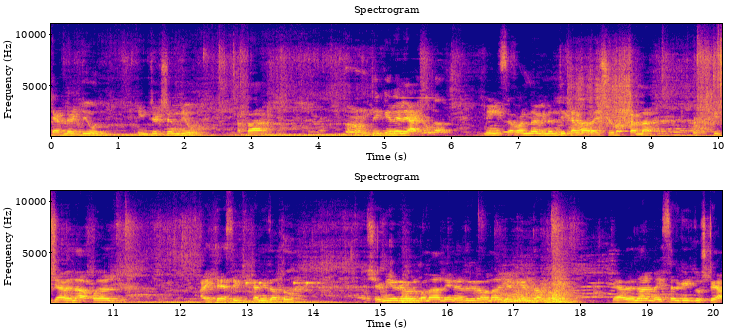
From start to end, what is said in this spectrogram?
टॅबलेट देऊन इंजेक्शन देऊन आता ते केलेले आहे मी सर्वांना विनंती करणार आहे शिवभक्तांना की ज्यावेळेला आपण ऐतिहासिक ठिकाणी जातो शनिवारीवर म्हणा लेण्याद्रीला म्हणा या ठिकाणी जातो त्यावेळेला नैसर्गिकदृष्ट्या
